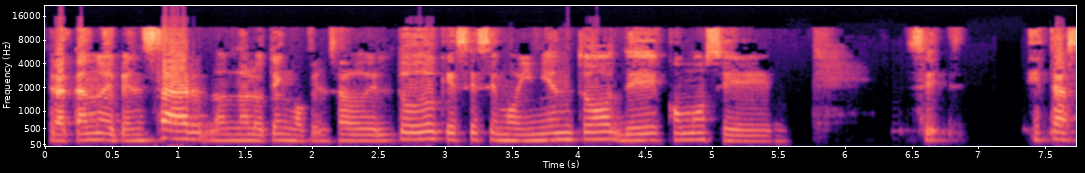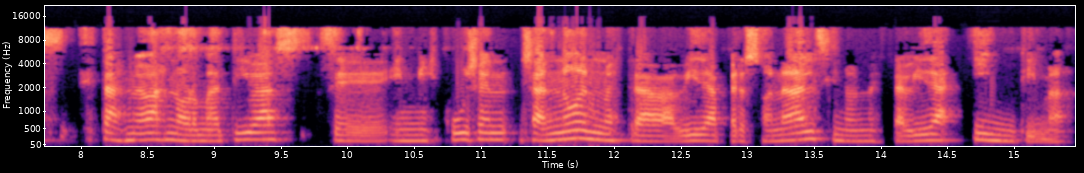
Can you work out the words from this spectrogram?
tratando de pensar, no, no lo tengo pensado del todo, que es ese movimiento de cómo se, se estas, estas nuevas normativas se inmiscuyen ya no en nuestra vida personal, sino en nuestra vida íntima.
